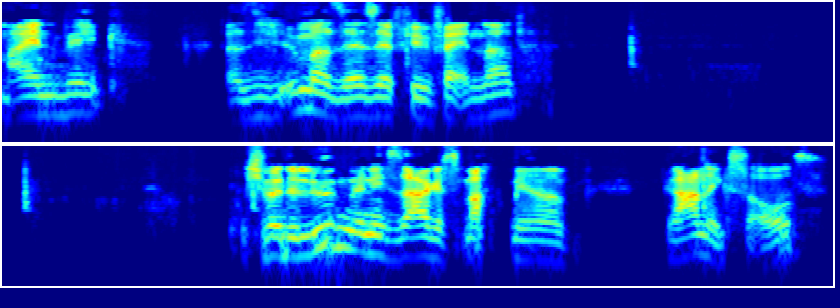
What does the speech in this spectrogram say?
mein Weg, dass sich immer sehr, sehr viel verändert. Ich würde lügen, wenn ich sage, es macht mir gar nichts aus.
